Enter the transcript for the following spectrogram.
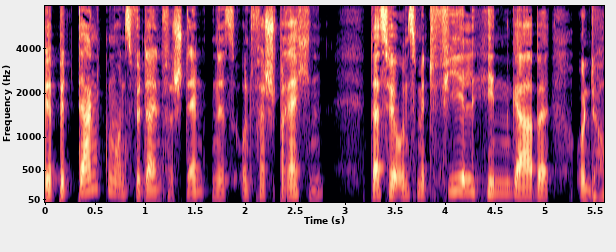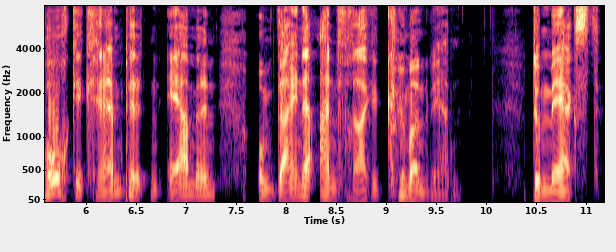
Wir bedanken uns für dein Verständnis und versprechen, dass wir uns mit viel Hingabe und hochgekrempelten Ärmeln um deine Anfrage kümmern werden. Du merkst,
